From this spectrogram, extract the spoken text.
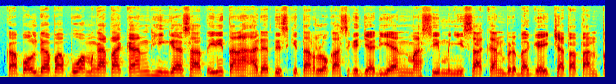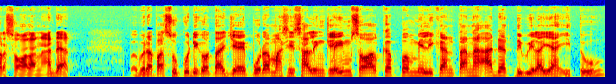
Kapolda Papua mengatakan hingga saat ini tanah adat di sekitar lokasi kejadian masih menyisakan berbagai catatan persoalan adat. Beberapa suku di kota Jayapura masih saling klaim soal kepemilikan tanah adat di wilayah itu,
